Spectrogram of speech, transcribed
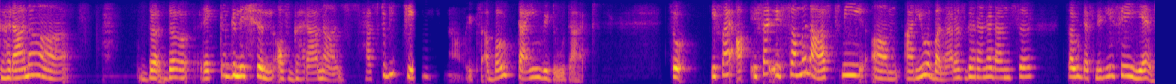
Gharana, the, the recognition of Gharanas has to be changed now. It's about time we do that. So if I if I if someone asks me, um, are you a Banaras Gharana dancer? So I would definitely say yes,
